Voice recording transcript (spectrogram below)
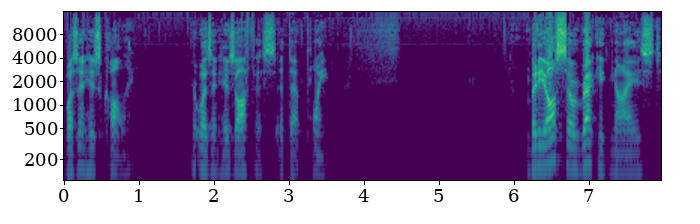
Wasn't his calling. It wasn't his office at that point. But he also recognized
